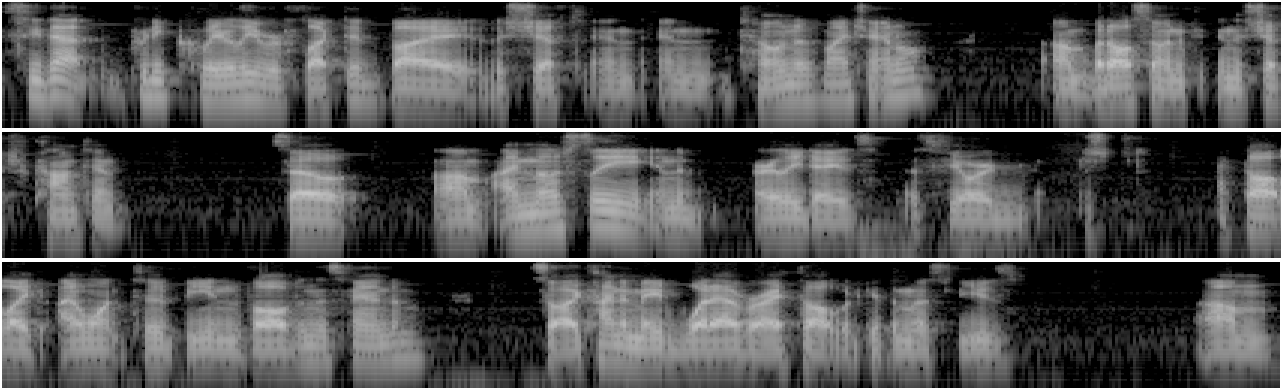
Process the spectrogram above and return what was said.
see that pretty clearly reflected by the shift in, in tone of my channel, um, but also in, in the shift of content. So um, I mostly in the early days as Fjord just I thought like I want to be involved in this fandom, so I kind of made whatever I thought would get the most views. Um,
